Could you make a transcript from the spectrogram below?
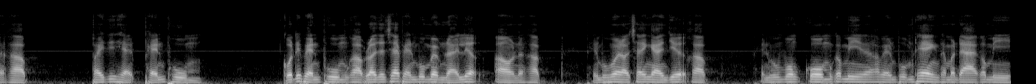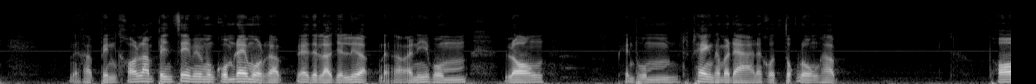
นะครับ ไปที่แผนภูมิ กดที่แผนภูมิครับ เราจะใช้แผนภูมิแบบไหนเลือกเอานะครับ แผนภูมิให้เราใช้งานเยอะครับ แผนภูมิวงกลมก็มีนะครับ แผนภูมิแท่งธรรมดาก็มีนะครับ เป็นคอลัมน์เป็นเส้นเป็นวงกลมได้หมดครับ แล้วแต่เราจะเลือกนะครับ อันนี้ผมลองแผนภูมิแท่งธรรมดานะกดตกลงครับ พอ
